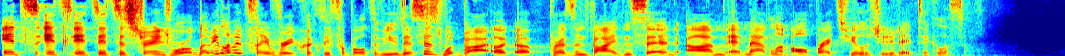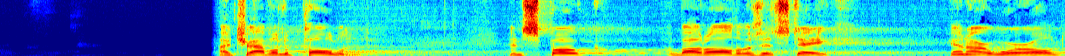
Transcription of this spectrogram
It's it's it's it's a strange world. Let me let me play very quickly for both of you. This is what Bi- uh, uh President Biden said um, at Madeleine Albright's eulogy today. Take a listen. I traveled to Poland and spoke about all that was at stake in our world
